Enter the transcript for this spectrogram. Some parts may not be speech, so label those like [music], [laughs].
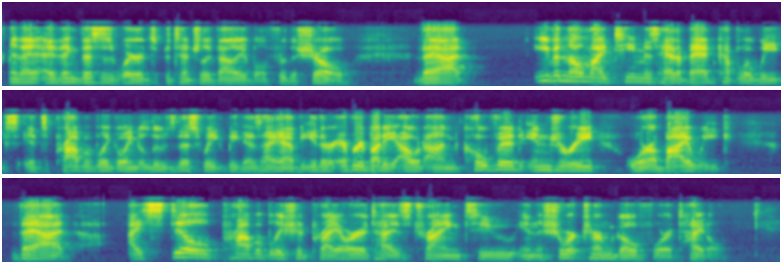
and I, I, think this is where it's potentially valuable for the show, that even though my team has had a bad couple of weeks, it's probably going to lose this week because I have either everybody out on COVID, injury, or a bye week. That I still probably should prioritize trying to, in the short term, go for a title.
